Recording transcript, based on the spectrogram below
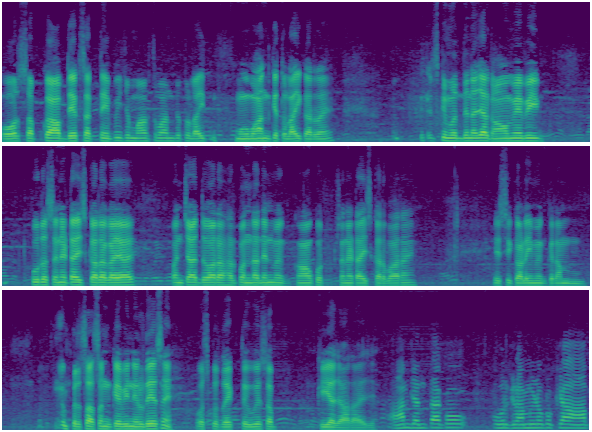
और सबका आप देख सकते हैं, पीछे मास्क बाँध के तुलाई, मुँह बाँध के तुलाई कर रहे हैं। इसके मद्देनज़र गाँव में भी पूरा सैनिटाइज करा गया है। पंचायत द्वारा हर पंद्रह दिन में गाँव को सैनिटाइज करवा रहे हैं। इसी कड़ी में ग्राम प्रशासन के भी निर्देश हैं। उसको देखते हुए सब किया जा रहा है जी। आम जनता को और ग्रामीणों को क्या आप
